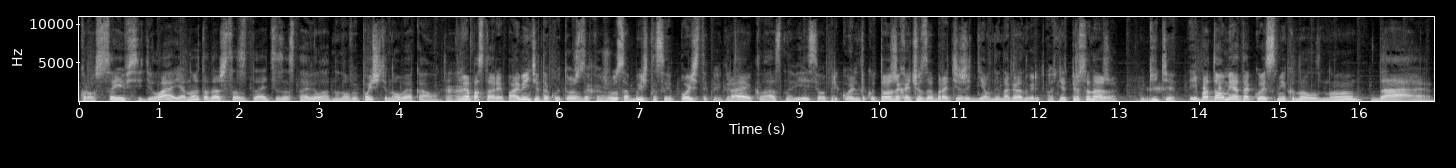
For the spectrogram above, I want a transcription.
кросс-сейв, все дела, и оно тогда же создать заставило на новой почте новый аккаунт. Ага. Ну, я по старой памяти такой тоже захожу с обычной своей почты, такой играю, классно, весело, прикольно, такой тоже хочу забрать ежедневные награды, говорит, у вас нет персонажа, уйдите. И потом я такой смекнул, ну, да,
